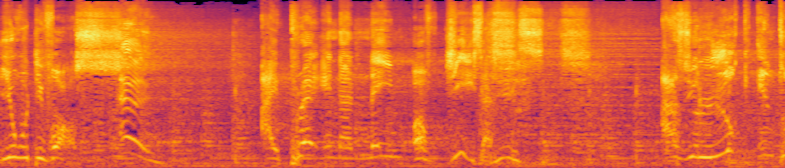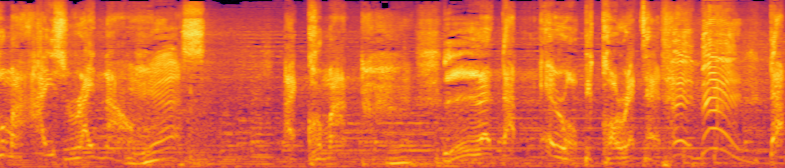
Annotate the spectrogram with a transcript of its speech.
you will divorce. Hey. I pray in the name of Jesus. Jesus. As you look into my eyes right now, Yes. I command, let that error be corrected. Amen. That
